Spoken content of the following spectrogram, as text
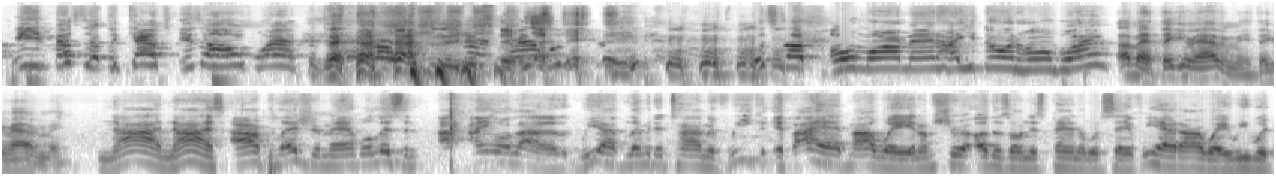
he messed up the couch. It's a homeboy. So, what's up, Omar? Man, how you doing, homeboy? Oh man, thank you for having me. Thank you for having me. Nah, nah, it's our pleasure, man. Well, listen, I, I ain't gonna lie. We have limited time. If we, if I had my way, and I'm sure others on this panel would say, if we had our way, we would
